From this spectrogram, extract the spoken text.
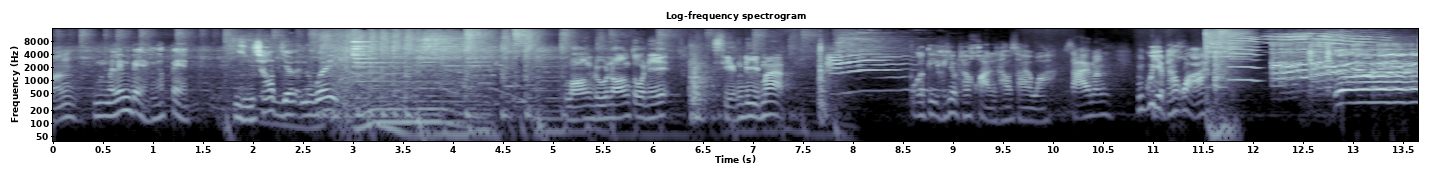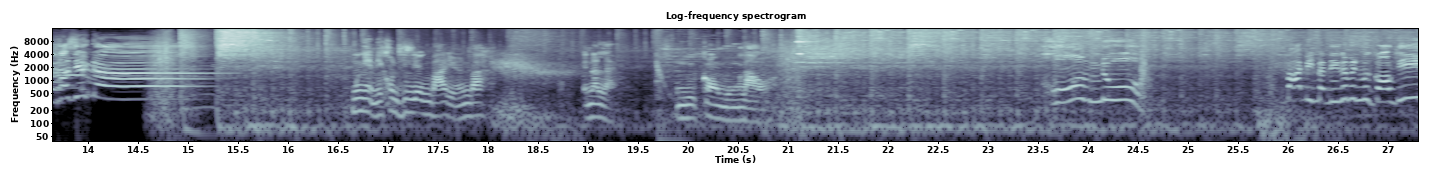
มั้ง มึงมาเล่นเบสนะเป็ดหญิงชอบเยอะนะเว้ย ลองดูน้องตัวนี้ เสียงดีมาก ปกติเขาเหยียบเท้าขวาหรือเท้าซ้ายวะ ซ้ายมั้งงั้นกูเหยียบเท้าขวาคลาสเสียงดังมึงเห็นไอ้คนที่เลี้ยงบาสอยู่นั่นปะไอ้นั่นแหละมือกลองวงเราโคมงดูบ้าบินแบบนี้แล้วเป็นมือกลองที่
